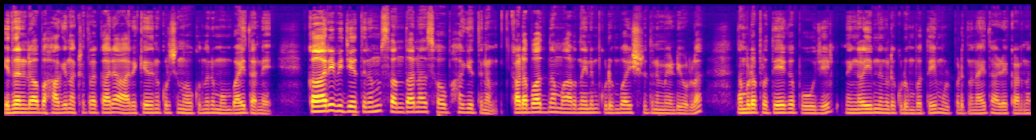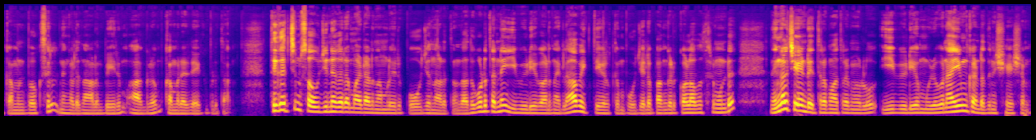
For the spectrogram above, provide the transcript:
ഇതിനുള്ള ഭാഗ്യ നക്ഷത്രക്കാരെ ആരൊക്കെയതിനെക്കുറിച്ച് നോക്കുന്നതിന് മുമ്പായി തന്നെ. കാര്യവിജയത്തിനും സന്താന സൗഭാഗ്യത്തിനും കടബാധ്യത മാറുന്നതിനും കുടുംബൈശ്വര്യത്തിനും വേണ്ടിയുള്ള നമ്മുടെ പ്രത്യേക പൂജയിൽ നിങ്ങളെയും നിങ്ങളുടെ കുടുംബത്തെയും ഉൾപ്പെടുത്തുന്നതിനായി താഴെ കാണുന്ന കമന്റ് ബോക്സിൽ നിങ്ങളുടെ നാളും പേരും ആഗ്രഹം കമന്റ് രേഖപ്പെടുത്താം. തികച്ചും സൗജന്യകരമായിട്ടാണ് നമ്മളൊരു പൂജ നടത്തുന്നത്. അതുകൊണ്ട് തന്നെ ഈ വീഡിയോ കാണുന്ന എല്ലാ വ്യക്തികൾക്കും പൂജയിൽ പങ്കെടുക്കാനുള്ള അവസരമുണ്ട്. നിങ്ങൾ ചെയ്യേണ്ട ഇത്ര മാത്രമേ ഉള്ളൂ. ഈ വീഡിയോ മുഴുവനായും കണ്ടതിന് ശേഷം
